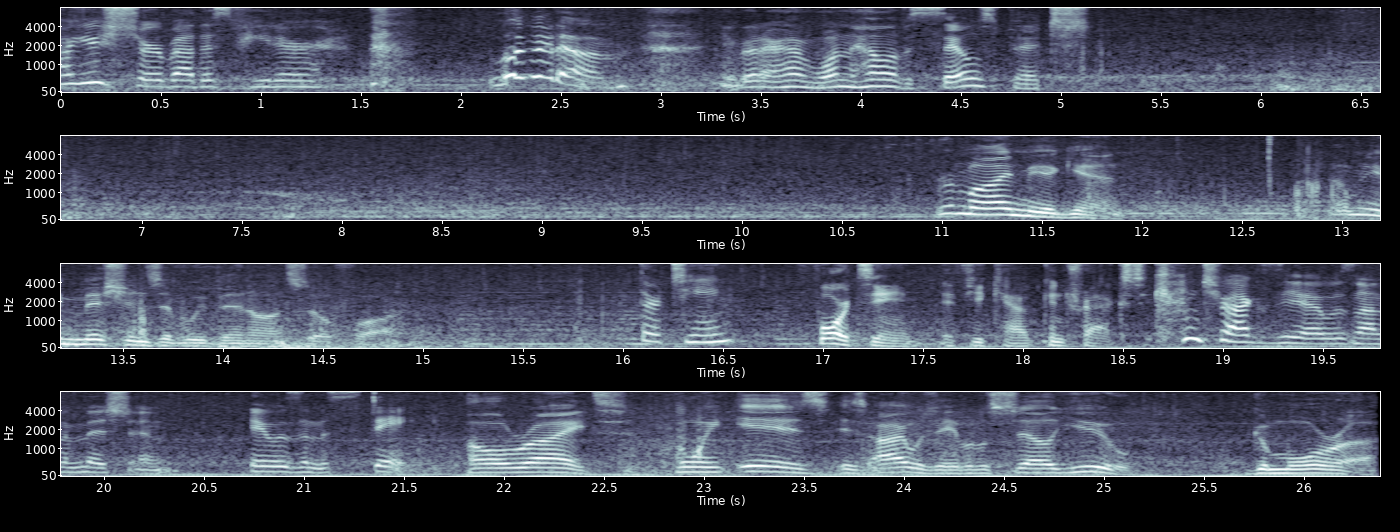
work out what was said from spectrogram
Are you sure about this, Peter? Look at him. You better have one hell of a sales pitch. Remind me again. How many missions have we been on so far? 13? 14, if you count Contraxia. Contraxia was not a mission. It was a mistake. All right. Point is, is I was able to sell you, Gamora,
